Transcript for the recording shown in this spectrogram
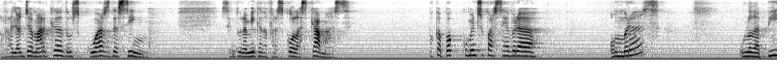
El rellotge marca dos quarts de cinc. Sento una mica de frescor a les cames. A poc a poc començo a percebre ombres, olor de pi,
